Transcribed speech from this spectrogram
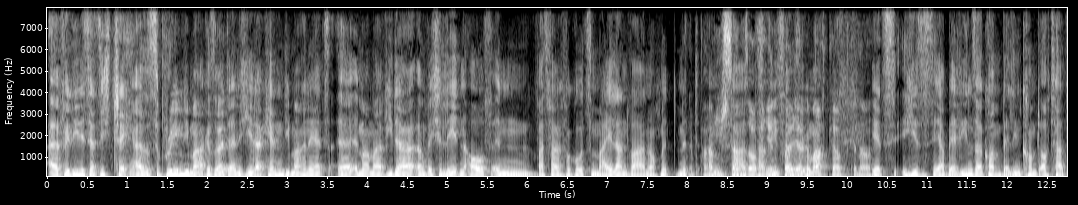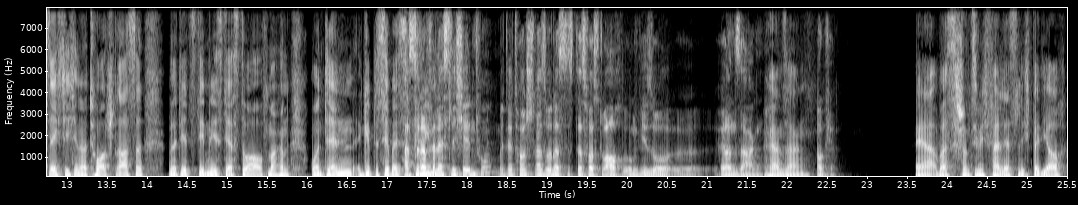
Äh, für die, die es jetzt nicht checken, also Supreme, die Marke sollte eigentlich jeder kennen. Die machen ja jetzt äh, immer mal wieder irgendwelche Läden auf. In, was war vor kurzem, Mailand war noch mit, mit am Paris haben sie auf jeden Paris Fall haben ja gemacht gehabt, genau. Jetzt hieß es ja, Berlin soll kommen. Berlin kommt auch tatsächlich in der Torstraße, wird jetzt demnächst der Store aufmachen. Und dann gibt es ja bei Hast du da verlässliche Info mit der Torstraße oder ist das das, was du auch irgendwie so äh, hören sagen? Hören sagen. Okay. Ja, aber es ist schon ziemlich verlässlich. Bei dir auch?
